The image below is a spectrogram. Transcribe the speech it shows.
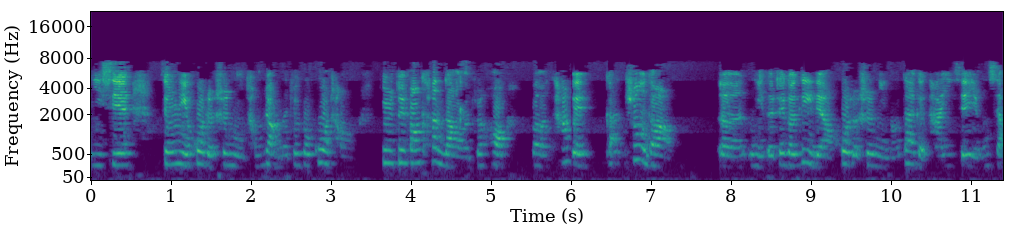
一些经历，或者是你成长的这个过程，就是对方看到了之后，呃，他会感受到呃你的这个力量，或者是你能带给他一些影响，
